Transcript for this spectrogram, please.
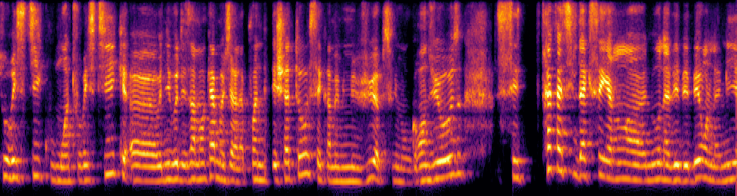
touristiques ou moins touristiques. Euh, au niveau des immanquables, moi je dirais la pointe des châteaux, c'est quand même une vue absolument grandiose. C'est très facile d'accès. Hein. Nous, on avait bébé, on l'a mis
